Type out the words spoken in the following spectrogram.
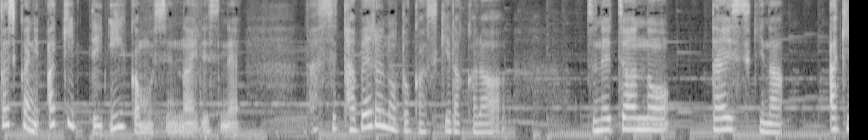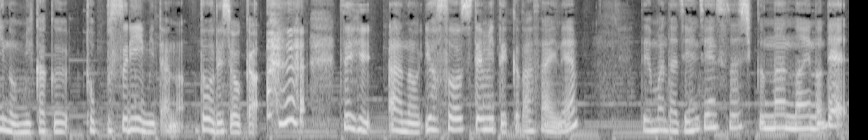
確かに秋っていいかもしれないですね。私食べるのとか好きだからズネちゃんの大好きな秋の味覚トップ3みたいなどうでしょうか？ぜひあの予想してみてくださいね。でまだ全然涼しくならないので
